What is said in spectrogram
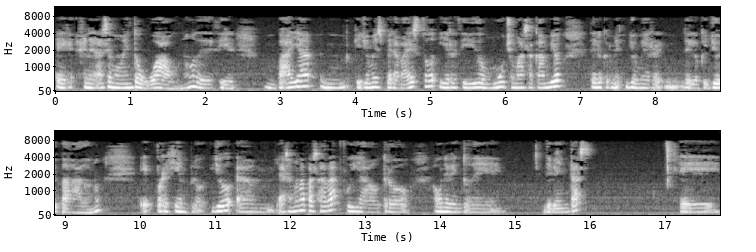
eh, generar ese momento wow, ¿no? De decir, vaya, mm, que yo me esperaba esto y he recibido mucho más a cambio de lo que, yo, me, de lo que yo he pagado, ¿no? Eh, por ejemplo, yo em, la semana pasada fui a otro, a un evento de, ventas, eh,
